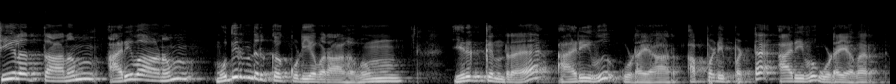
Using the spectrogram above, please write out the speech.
சீலத்தானும் அறிவானும் முதிர்ந்திருக்கக்கூடியவராகவும் இருக்கின்ற அறிவு உடையார். அப்படிப்பட்ட அறிவு உடையவர்.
